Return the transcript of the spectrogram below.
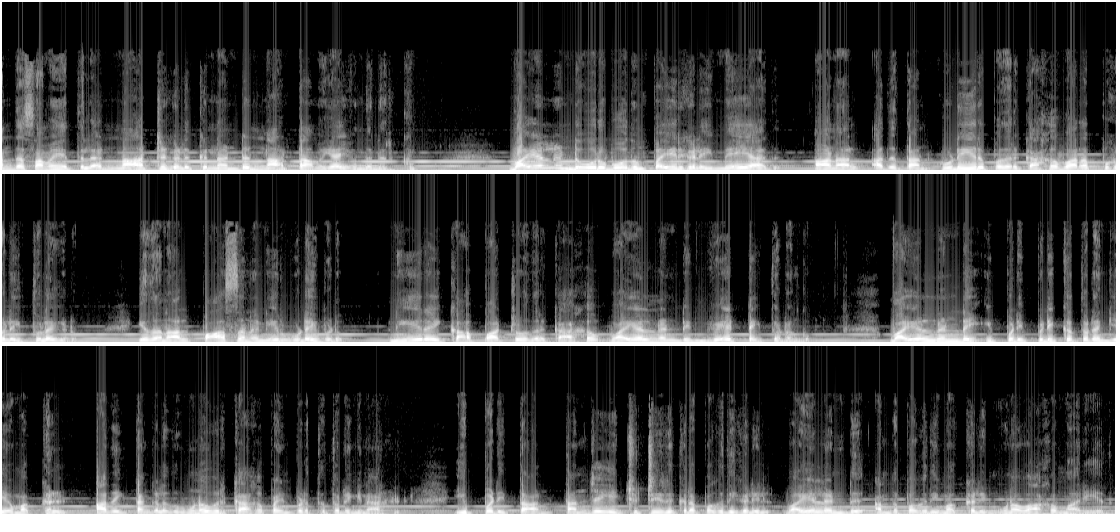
அந்த சமயத்துல நாற்றுகளுக்கு நண்டு நாட்டாமையாய் வந்து நிற்கும். வயல் நண்டு ஒருபோதும் பயிர்களை மேயாது ஆனால் அது தான் குடியிருப்பதற்காக வரப்புகளை துளையிடும். இதனால் பாசன நீர் உடைபடும். நீரை காப்பாற்றுவதற்காக வயல் நண்டின் வேட்டை தொடங்கும். வயல் நண்டை இப்படி பிடிக்கத் தொடங்கிய மக்கள் அதை தங்களது உணவிற்காக பயன்படுத்த தொடங்கினார்கள். இப்படித்தான் தஞ்சையை சுற்றி இருக்கிற பகுதிகளில் வயல் நண்டு அந்த பகுதி மக்களின் உணவாக மாறியது.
